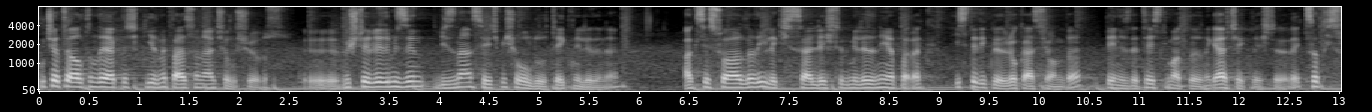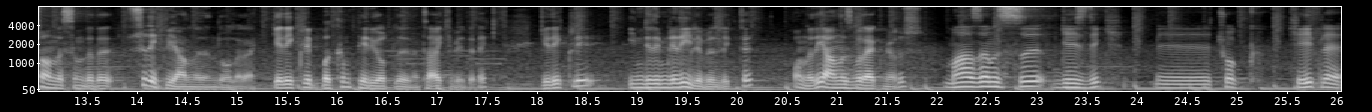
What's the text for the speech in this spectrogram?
Bu çatı altında yaklaşık 20 personel çalışıyoruz. E, Müşterilerimizin bizden seçmiş olduğu teknelerini aksesuarlarıyla kişiselleştirmelerini yaparak istedikleri lokasyonda denizde teslimatlarını gerçekleştirerek satış sonrasında da sürekli yanlarında olarak gerekli bakım periyotlarını takip ederek gerekli indirimleriyle birlikte onları yalnız bırakmıyoruz. Mağazanızı gezdik. Ee, çok keyifle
